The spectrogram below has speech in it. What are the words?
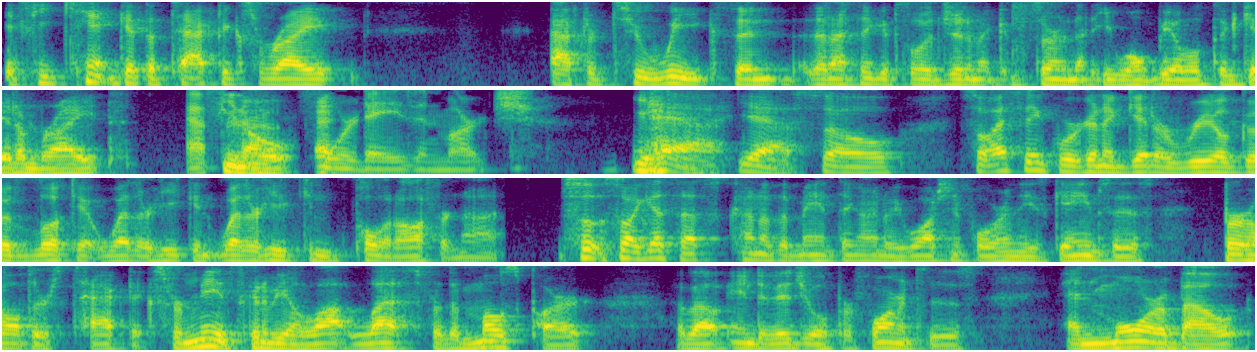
if he can't get the tactics right after two weeks, then then I think it's a legitimate concern that he won't be able to get them right after you know four at, days in March. Yeah, yeah. So so I think we're going to get a real good look at whether he can whether he can pull it off or not. So so I guess that's kind of the main thing I'm going to be watching for in these games is Berhalter's tactics. For me, it's going to be a lot less for the most part about individual performances and more about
